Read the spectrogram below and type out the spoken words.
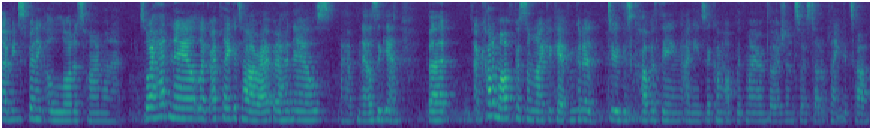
I've been spending a lot of time on it. So I had nail, like I play guitar, right? But I had nails, I have nails again. But I cut them off because I'm like, okay, if I'm going to do this cover thing, I need to come up with my own version. So I started playing guitar.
